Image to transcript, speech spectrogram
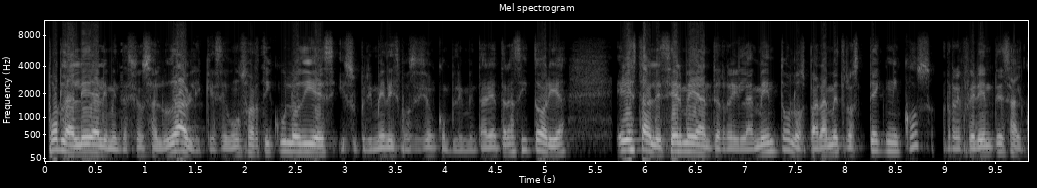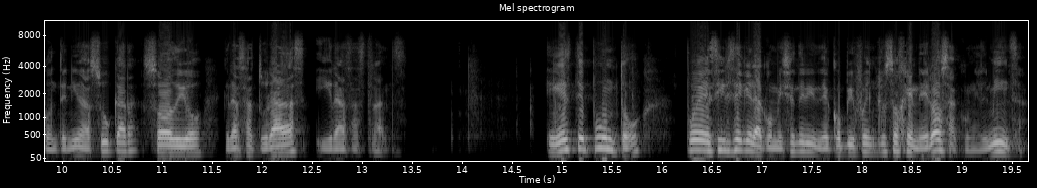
por la Ley de Alimentación Saludable, que según su artículo 10 y su primera disposición complementaria transitoria, era establecer mediante reglamento los parámetros técnicos referentes al contenido de azúcar, sodio, grasas saturadas y grasas trans. En este punto, puede decirse que la Comisión del Indecopi fue incluso generosa con el MINSA,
